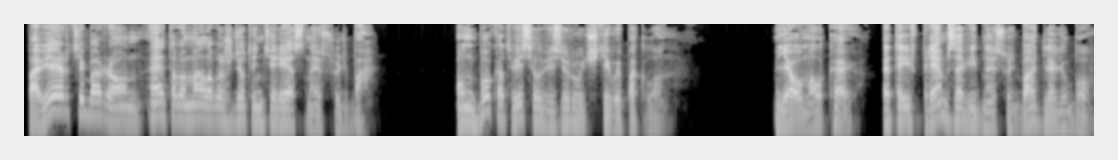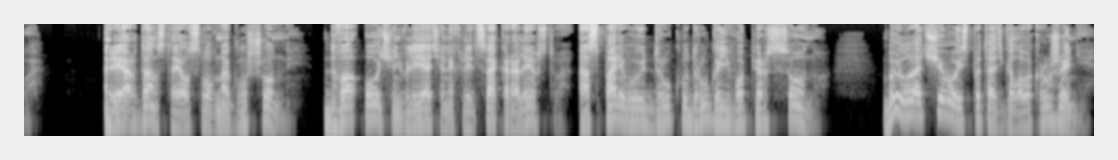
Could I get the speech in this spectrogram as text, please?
«Поверьте, барон, этого малого ждет интересная судьба». Он бок отвесил визиру учтивый поклон. «Я умолкаю. Это и впрямь завидная судьба для любого». Риордан стоял словно оглушенный. Два очень влиятельных лица королевства оспаривают друг у друга его персону. Было от чего испытать головокружение.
